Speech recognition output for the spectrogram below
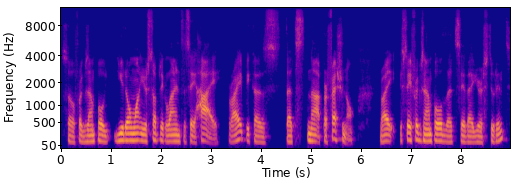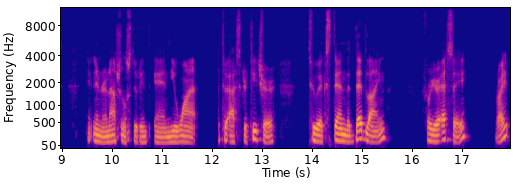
So for example, you don't want your subject line to say hi, right? Because that's not professional, right? Say, for example, let's say that you're a student, an international student, and you want to ask your teacher to extend the deadline for your essay, right?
